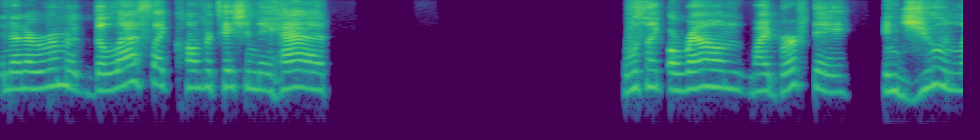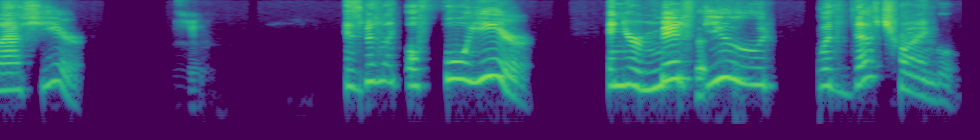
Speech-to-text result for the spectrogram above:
And then I remember the last like conversation they had was like around my birthday in June last year. It's been like a full year, and you're mid feud with Death Triangle.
